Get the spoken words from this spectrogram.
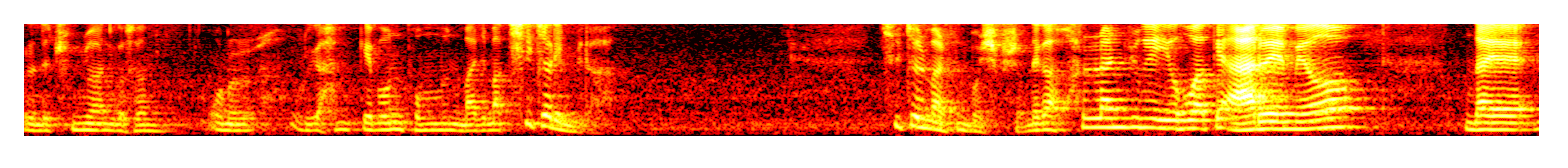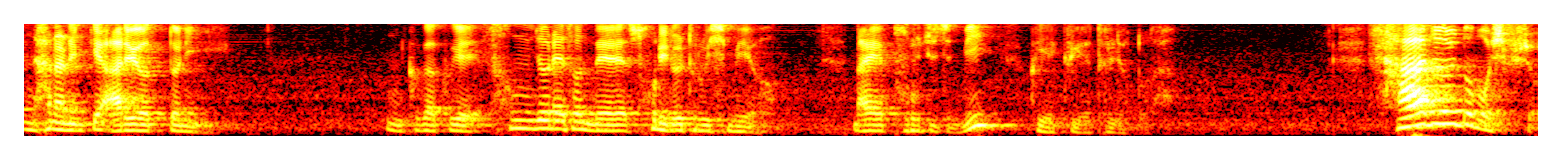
그런데 중요한 것은 오늘 우리가 함께 본 본문 마지막 7절입니다. 7절 말씀 보십시오. 내가 환란 중에 여호와께 아뢰며 나의 하나님께 아뢰었더니 그가 그의 성전에서 내 소리를 들으시며 나의 부르짖음이 그의 귀에 들렸도다. 4절도 보십시오.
